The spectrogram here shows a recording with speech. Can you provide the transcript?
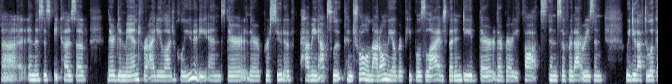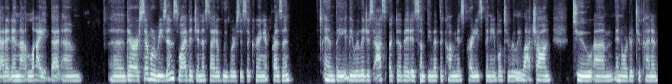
Uh, and this is because of their demand for ideological unity and their, their pursuit of having absolute control, not only over people's lives, but indeed their, their very thoughts. And so, for that reason, we do have to look at it in that light that um, uh, there are several reasons why the genocide of Uyghurs is occurring at present and the the religious aspect of it is something that the Communist Party has been able to really latch on to um, in order to kind of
